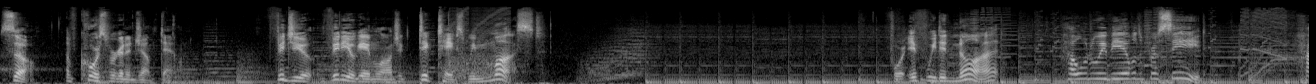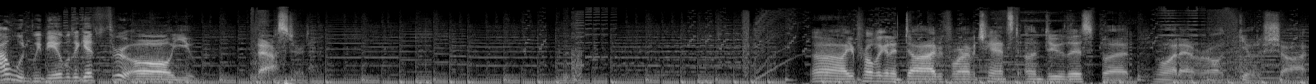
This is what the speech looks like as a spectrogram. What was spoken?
So, of course we're gonna jump down. Video, video game logic dictates we must. For if we did not, how would we be able to proceed? How would we be able to get through? Oh, you bastard. Oh, you're probably gonna die before I have a chance to undo this, but whatever, I'll give it a shot.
